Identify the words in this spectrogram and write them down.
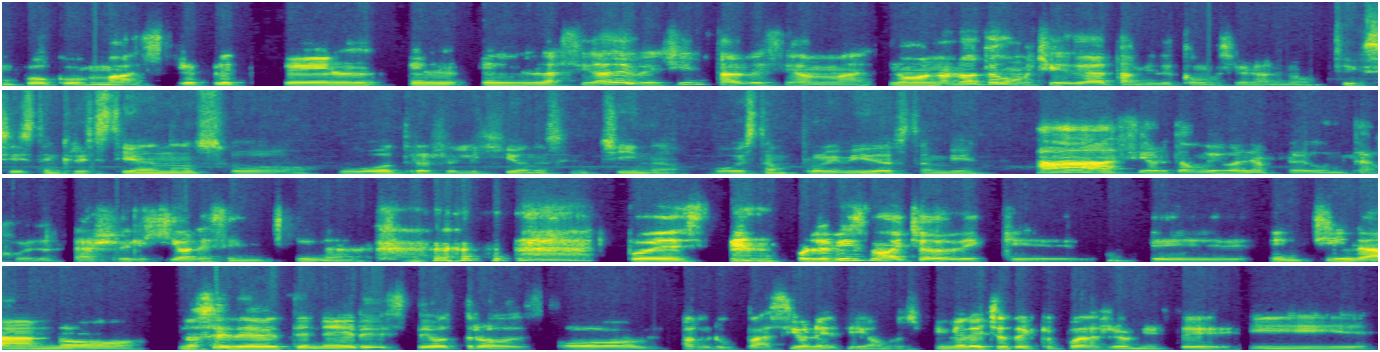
un poco más repleto. En, en, en la ciudad de Beijing tal vez sea más. No, no, no tengo mucha idea también de cómo será, ¿no? Si existen cristianos o, u otras religiones en China o están prohibidas también. Ah, cierto, muy buena pregunta, Joel. Las religiones en China. pues por el mismo hecho de que eh, en China no, no se debe tener este, otros o agrupaciones, digamos, en el hecho de que puedas reunirte y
